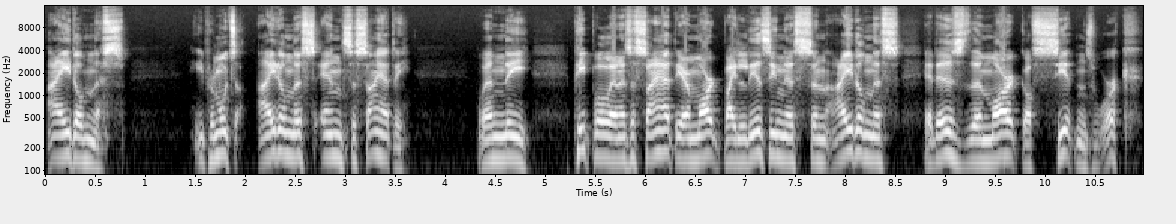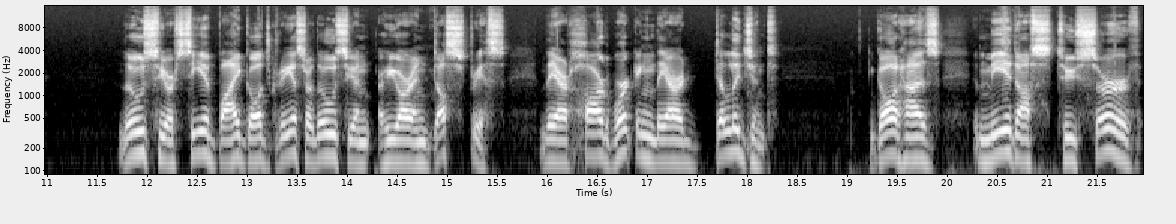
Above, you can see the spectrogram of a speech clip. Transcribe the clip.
idleness. He promotes idleness in society. When the people in a society are marked by laziness and idleness, it is the mark of Satan's work. Those who are saved by God's grace are those who are industrious. They are hard working, they are diligent. God has made us to serve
